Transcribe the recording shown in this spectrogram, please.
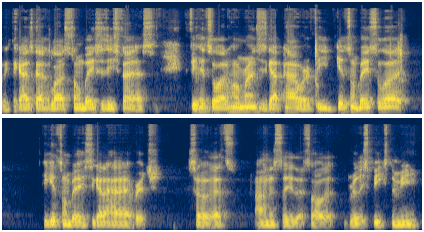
Like the guy's got a lot of stolen bases, he's fast. If he hits a lot of home runs, he's got power. If he gets on base a lot, he gets on base. He got a high average. So that's honestly that's all that really speaks to me.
